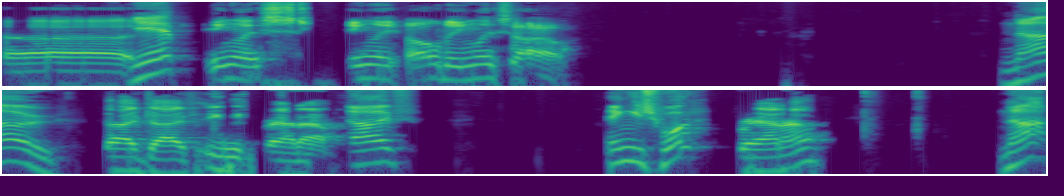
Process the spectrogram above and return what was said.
Uh, Yep. English, English, old English ale. No. Dave, Dave. English brown ale. Dave? English what? Brown ale. Nah.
